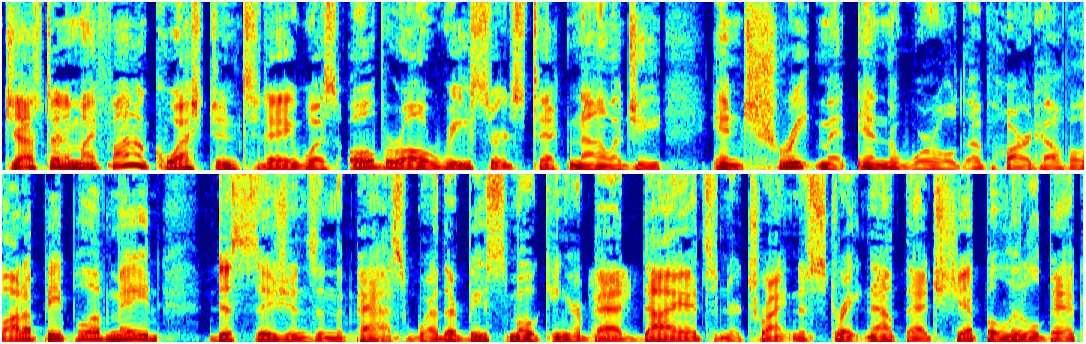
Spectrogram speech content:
Justin, and my final question today was overall research technology in treatment in the world of heart health. A lot of people have made decisions in the past, whether it be smoking or bad diets, and they're trying to straighten out that ship a little bit.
